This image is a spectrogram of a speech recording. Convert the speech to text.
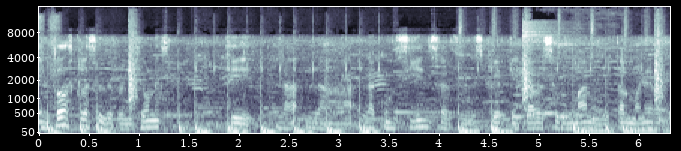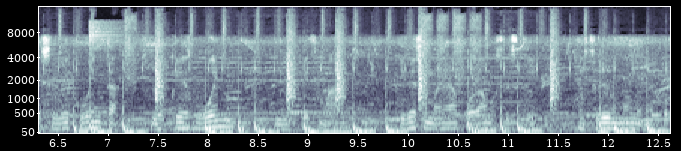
en, todas clases de religiones, que la, conciencia se despierte en cada ser humano de tal manera que se dé cuenta lo que es bueno y lo que es malo. Y de esa manera podamos este, construir un mundo mejor.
